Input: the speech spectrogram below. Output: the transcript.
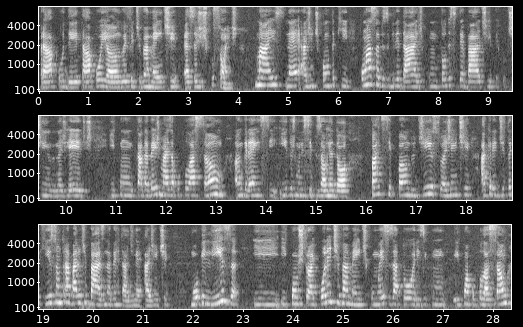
para poder estar tá apoiando efetivamente essas discussões. Mas né, a gente conta que com essa visibilidade, com todo esse debate repercutindo nas redes e com cada vez mais a população angrense e dos municípios ao redor participando disso, a gente acredita que isso é um trabalho de base, na verdade, né? A gente mobiliza e, e constrói coletivamente com esses atores e com, e com a população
